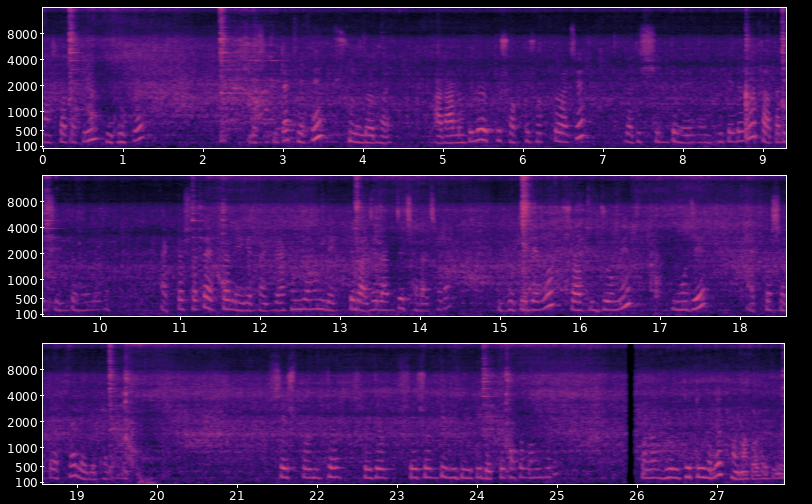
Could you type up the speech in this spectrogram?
মশলাপাতি ঢুকে রেসিপিটা খেতে সুন্দর হয়। আর আলুগুলো একটু শক্ত শক্ত আছে, যাতে সিদ্ধ হয়ে যায়। ঢেকে দেবো, তাড়াতাড়ি সিদ্ধ হয়ে যাবে। একটার সাথে একটা লেগে থাকবে। এখন যেমন দেখতে বাজে লাগছে, ছাড়া ছাড়া ঢেকে দেবো। সব জমে, মজে একটার সাথে একটা লেগে থাকবে। শেষ পর্যন্ত, শেষ শেষ অবধি ভিডিওটি দেখতে থাকো বন্ধুরা। কোনো ভুল ত্রুটি হলে ক্ষমা করে দিও।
